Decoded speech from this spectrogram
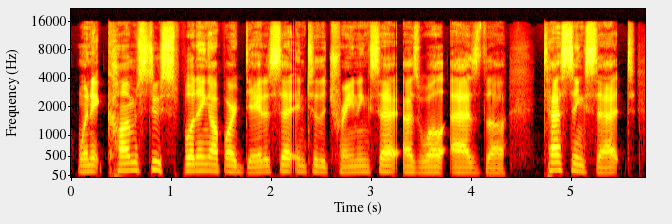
when it comes to splitting up our data set into the training set as well as the testing set,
